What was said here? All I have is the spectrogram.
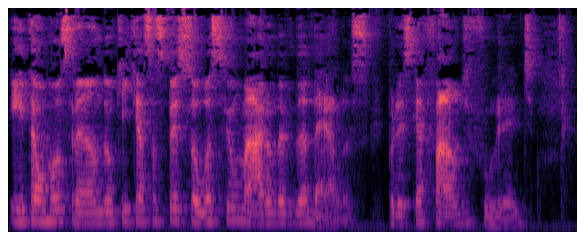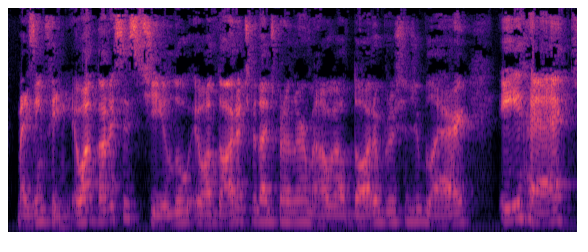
e estão mostrando o que, que essas pessoas filmaram da vida delas. Por isso que é found footage. Mas enfim, eu adoro esse estilo, eu adoro Atividade Paranormal, eu adoro Bruxa de Blair. E Hack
